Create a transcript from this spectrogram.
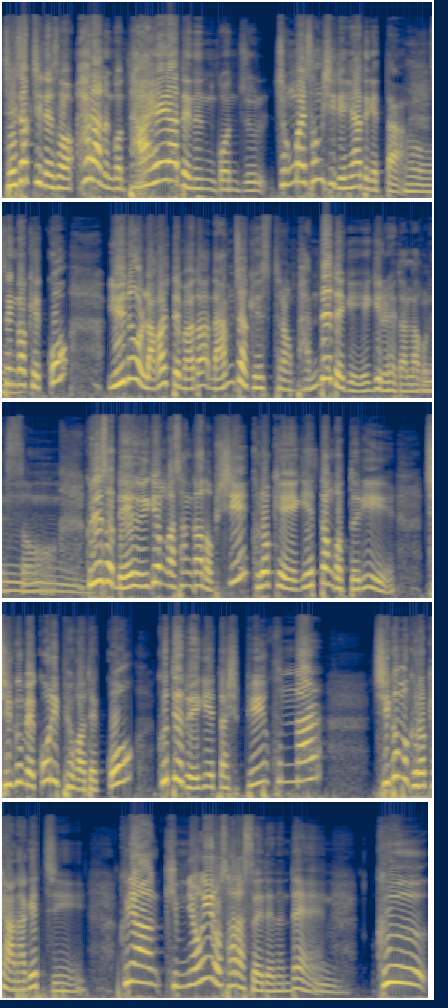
제작진에서 하라는 건 다 해야 되는 건 줄 정말 성실히 해야 되겠다 어. 생각했고 예능을 나갈 때마다 남자 게스트랑 반대되게 얘기를 해달라고 그랬어. 음. 그래서 내 의견과 상관없이 그렇게 얘기했던 것들이 지금의 꼬리표가 됐고 그때도 얘기했다시피 훗날 지금은 그렇게 안 하겠지. 그냥 김영희로 살았어야 되는데 음. 그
